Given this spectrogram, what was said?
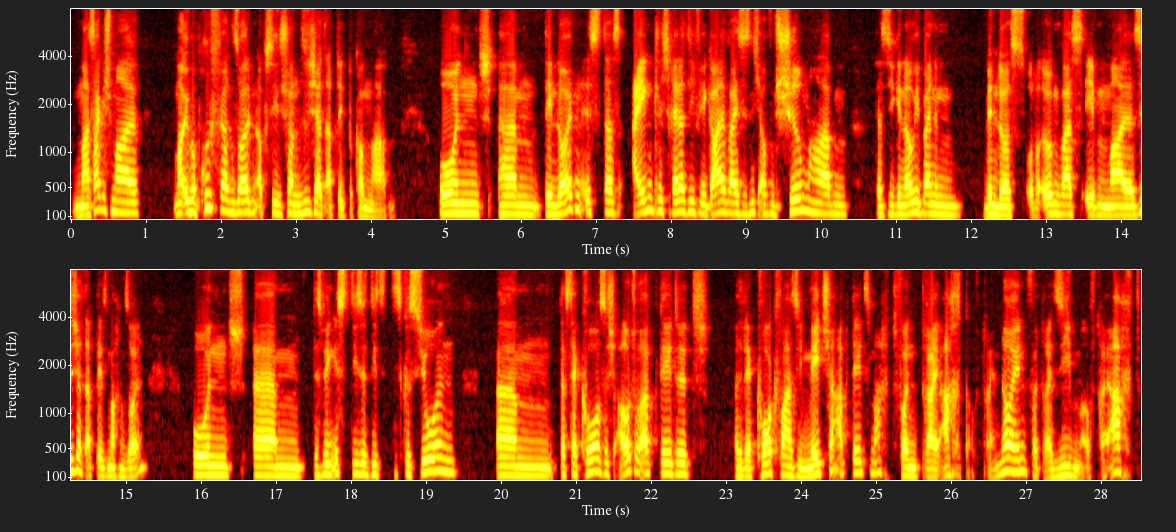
mal, sag ich mal, mal überprüft werden sollten, ob sie schon ein Sicherheitsupdate bekommen haben. Und ähm, den Leuten ist das eigentlich relativ egal, weil sie es nicht auf dem Schirm haben, dass sie genau wie bei einem Windows oder irgendwas eben mal Sicherheitsupdates machen sollen. Und ähm, deswegen ist diese, diese Diskussion, ähm, dass der Core sich auto-updatet, also der Core quasi Major-Updates macht von 3.8 auf 3.9, von 3.7 auf 3.8.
